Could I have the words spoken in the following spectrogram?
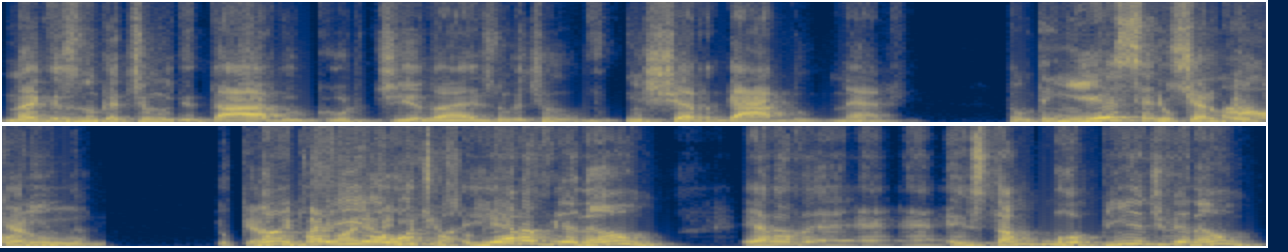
Não é que eles nunca tinham lidado, curtido, né? eles nunca tinham enxergado neve. Então tem esse Eu quero, adicional eu quero, ainda. eu quero Não, e tu parei, fale, a última, e era isso. verão, era, é, é, é, eles estavam com roupinha de verão,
